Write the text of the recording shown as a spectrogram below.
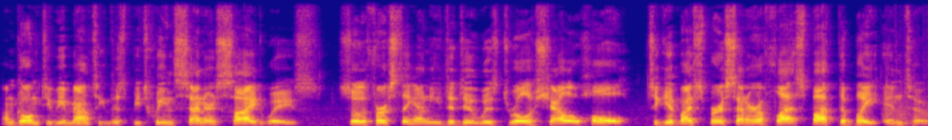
I'm going to be mounting this between centers sideways. So the first thing I need to do is drill a shallow hole to give my spur center a flat spot to bite into.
